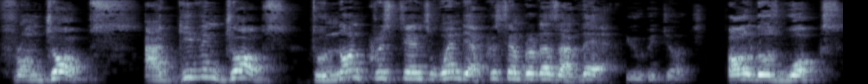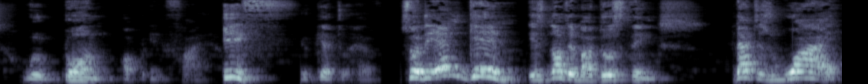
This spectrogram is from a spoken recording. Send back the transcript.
from jobs, are giving jobs to non-Christians when their Christian brothers are there, you'll be judged. All those works will burn up in fire if you get to heaven. So the end game is not about those things. That is why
